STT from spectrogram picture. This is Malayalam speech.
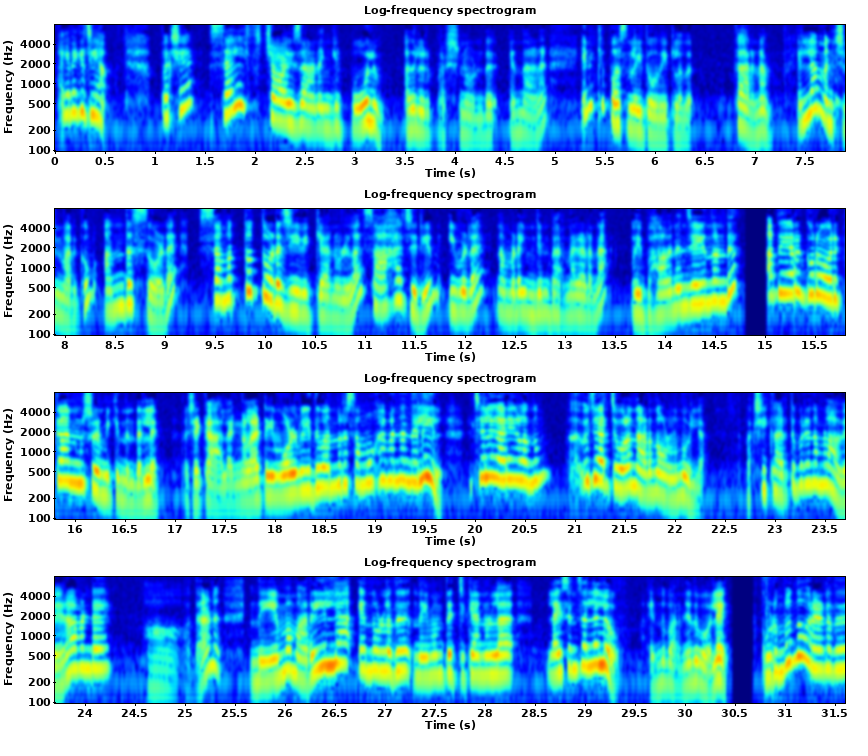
അങ്ങനെയൊക്കെ ചെയ്യാം. പക്ഷേ സെൽഫ് ചോയ്സ് ആണെങ്കിൽ പോലും അതിലൊരു പ്രശ്നമുണ്ട് എന്നാണ് എനിക്ക് പേഴ്സണലി തോന്നിയിട്ടുള്ളത്. കാരണം എല്ലാ മനുഷ്യന്മാർക്കും അന്തസ്സോടെ സമത്വത്തോടെ ജീവിക്കാനുള്ള സാഹചര്യം ഇവിടെ നമ്മുടെ ഇന്ത്യൻ ഭരണഘടന വിഭാവനം ചെയ്യുന്നുണ്ട്. അത് ഏറെക്കുറെ ഒരുക്കാനും ശ്രമിക്കുന്നുണ്ടല്ലേ? പക്ഷെ കാലങ്ങളായിട്ട് ഇവോൾവ് ചെയ്ത് വന്നൊരു സമൂഹം എന്ന നിലയിൽ ചില കാര്യങ്ങളൊന്നും വിചാരിച്ച പോലെ നടന്നോളൊന്നുമില്ല പക്ഷെ ഈ കാര്യത്തിൽ പോലും നമ്മൾ അവെയർ ആവണ്ടേ? ആ അതാണ്. നിയമം അറിയില്ല എന്നുള്ളത് നിയമം തെറ്റിക്കാനുള്ള ലൈസൻസ് അല്ലല്ലോ എന്ന് പറഞ്ഞതുപോലെ. കുടുംബം എന്ന് പറയണത്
